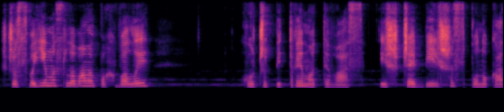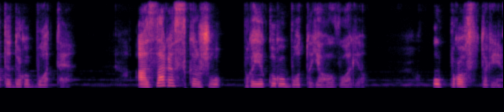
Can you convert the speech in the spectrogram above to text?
що своїми словами похвали хочу підтримати вас і ще більше спонукати до роботи. А зараз скажу, про яку роботу я говорю. У просторі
